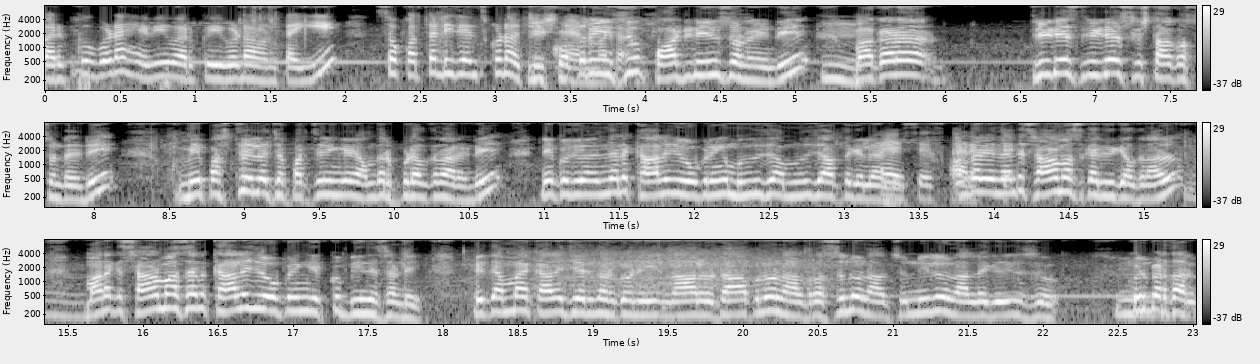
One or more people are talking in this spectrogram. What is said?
work కూడా హెవీ వర్క్ కూడా ఉంటాయి. సో కొత్త డిజైన్స్ కూడా ఈ కొత్త డేస్ ఫార్టీ డేస్ ఉన్నాయండి. మా కాడ three days three days stock వస్తుంటండి మీ ఫస్ట్ వెళ్ళొచ్చే పర్చేసింగ్ అందరు ఇప్పుడు వెళ్తున్నారండి. నేను కొద్దిగా ఏంటంటే కాలేజీ ఓపెనింగ్ ముందు ముందు జాగ్రత్తగా yes, అందరూ ఏంటంటే శ్రావణ మాస ఖరీదుకి వెళ్తున్నారు. మనకి శ్రావణ మాసానికి కాలేజీ ఓపెనింగ్ ఎక్కువ బిజినెస్ అండి. ప్రతి అమ్మాయి కాలేజీ చేరింది అనుకోండి నాలుగు టాపులు నాలుగు డ్రెస్సులు నాలుగు చున్నీలు నాలుగు కొని పెడతారు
